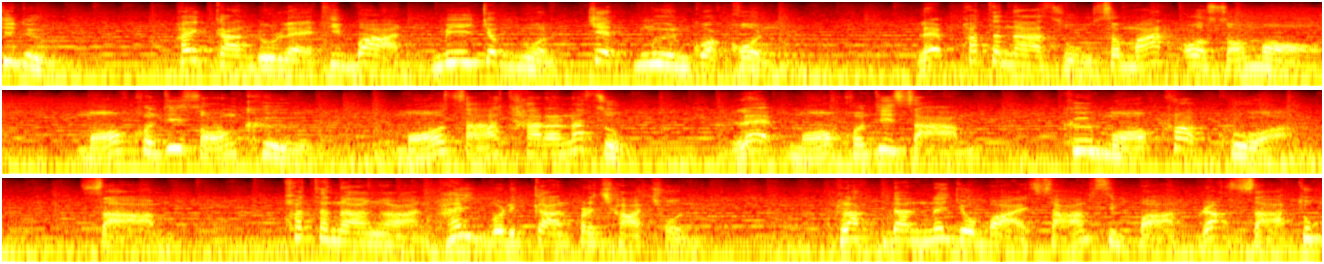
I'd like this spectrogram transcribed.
ที่ 1 ให้การดูแลที่บ้านมีจำนวน 70,000 กว่าคน และพัฒนาสู่สมาร์ทอสมอหมอคนที่ 2 คือ หมอสาธารณสุข และหมอคนที่ 3 คือหมอครอบครัว 3. พัฒนางานให้บริการประชาชน ผลักดันนโยบาย 30 บาทรักษาทุก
